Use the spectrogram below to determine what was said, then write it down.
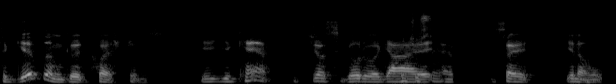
to give them good questions. You, you can't just go to a guy and say, you know,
